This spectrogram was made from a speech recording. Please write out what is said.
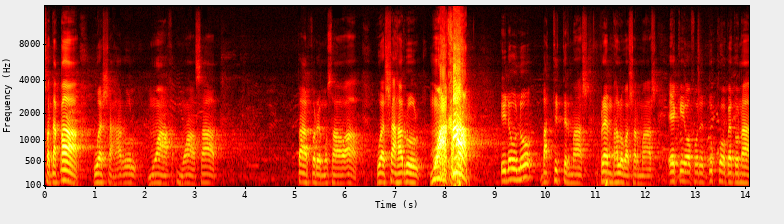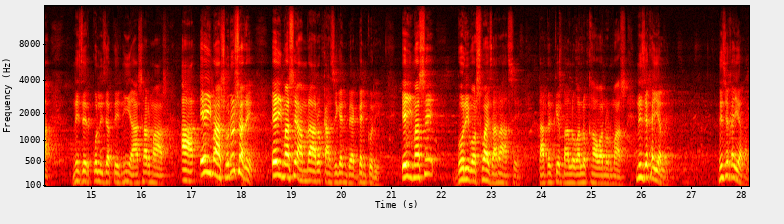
সাদাকা। হুয়া শাহরুল মুয়াসাত। তারপরে মোসাওয়াত। হুয়া শাহরুল মুয়াখাত এটা হলো ভাতৃত্বের মাস, প্রেম ভালোবাসার মাস, একে অপরের দুঃখ, বেদনা, নিজের কলিজাতে নিয়ে আসার মাস। আর এই মাস অনুসারে, এই মাসে আমরা আরও কাজী জ্ঞান ব্যাজ্ঞান করি। এই মাসে গরিব, অসহায় যারা আছে, তাদেরকে ভালো ভালো খাওয়ানোর মাস। নিজে খাইয়ালে নিজে খাইয়ালে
